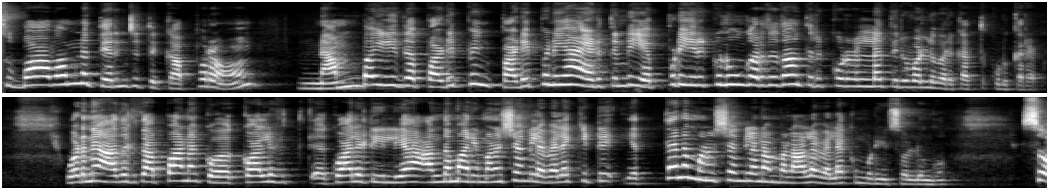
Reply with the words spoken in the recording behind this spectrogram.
சுபாவம்னு தெரிஞ்சதுக்கு அப்புறம் நம்ம இதை படிப்பின் படிப்பினையாக எடுத்துட்டு எப்படி இருக்கணுங்கிறது தான் திருக்குறளில் திருவள்ளுவர் கற்றுக் கொடுக்குறார். உடனே அதுக்கு தப்பான குவாலி குவாலிட்டி இல்லையா? அந்த மாதிரி மனுஷங்களை விளக்கிட்டு எத்தனை மனுஷங்களை நம்மளால் விளக்க முடியும் சொல்லுங்க. ஸோ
